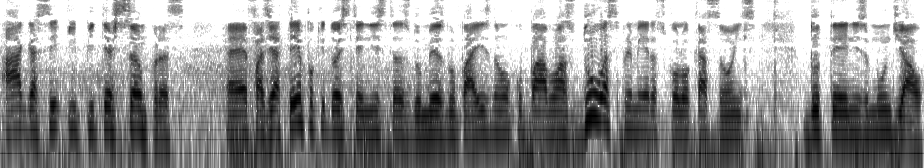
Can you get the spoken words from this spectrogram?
Agassi e Peter Sampras. É, fazia tempo que dois tenistas do mesmo país não ocupavam as duas primeiras colocações do tênis mundial.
